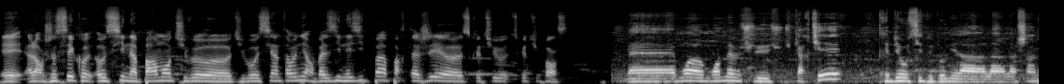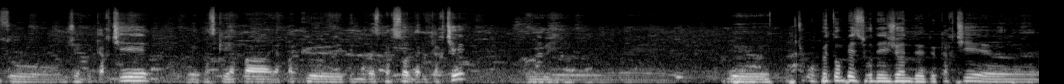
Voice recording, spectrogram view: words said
Et alors, je sais qu'aussi, apparemment, tu veux, euh, tu veux aussi intervenir. Vas-y, n'hésite pas à partager euh, ce que tu, ce que tu penses. Ben, moi, moi-même, je suis, je suis du quartier. Très bien aussi de donner la, la, la chance aux jeunes des quartiers, euh, parce qu'il n'y a, pas- il y a pas que des mauvaises personnes dans. Et, euh, on peut tomber sur des jeunes de, de quartier euh,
